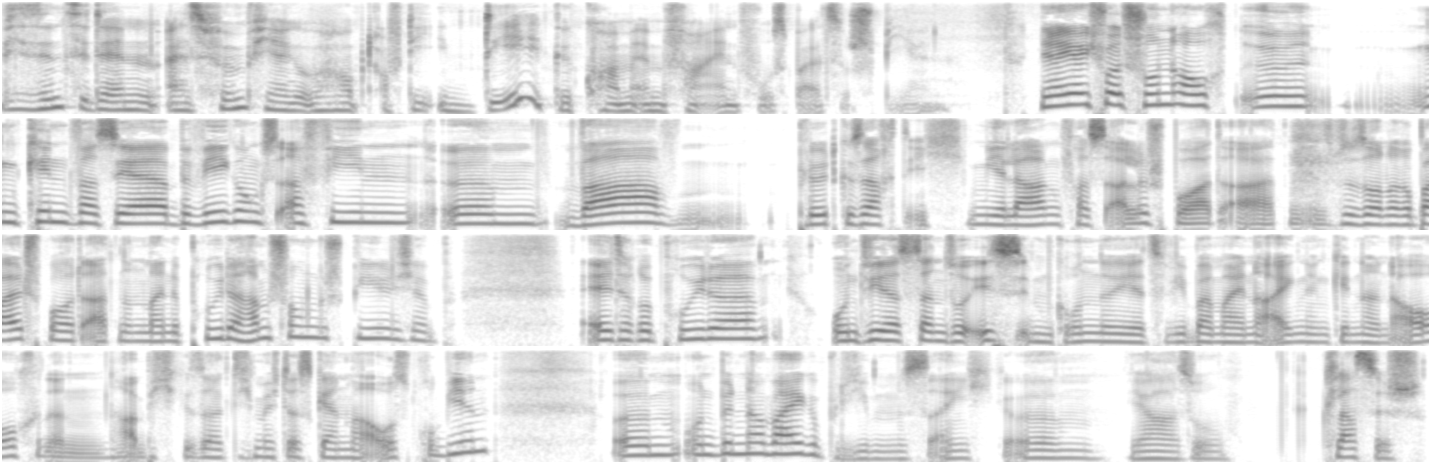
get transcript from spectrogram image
Wie sind Sie denn als Fünfjährige überhaupt auf die Idee gekommen, im Verein Fußball zu spielen? Ja, ja, ich war schon auch äh, ein Kind, was sehr bewegungsaffin ähm, war. Blöd gesagt, ich mir lagen fast alle Sportarten, insbesondere Ballsportarten. Und meine Brüder haben schon gespielt. Ich habe ältere Brüder. Und wie das dann so ist, im Grunde jetzt wie bei meinen eigenen Kindern auch, dann habe ich gesagt, ich möchte das gerne mal ausprobieren ähm, und bin dabei geblieben. Ist eigentlich ähm, ja so klassisch.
